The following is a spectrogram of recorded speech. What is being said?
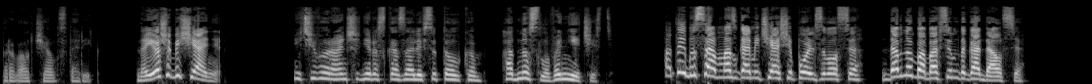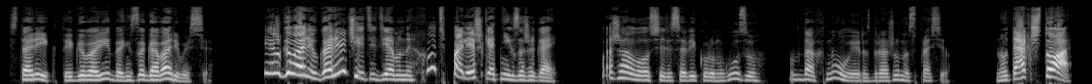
проворчал старик. «Даешь обещание?» «Ничего раньше не рассказали все толком. Одно слово — нечисть». «А ты бы сам мозгами чаще пользовался. Давно бы обо всем догадался». «Старик, ты говори, да не заговаривайся». «Я же говорю, горячие эти демоны, хоть полежки от них зажигай». Пожаловался лесовик Урунгузу, вдохнул и раздраженно спросил. «Ну так что?»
